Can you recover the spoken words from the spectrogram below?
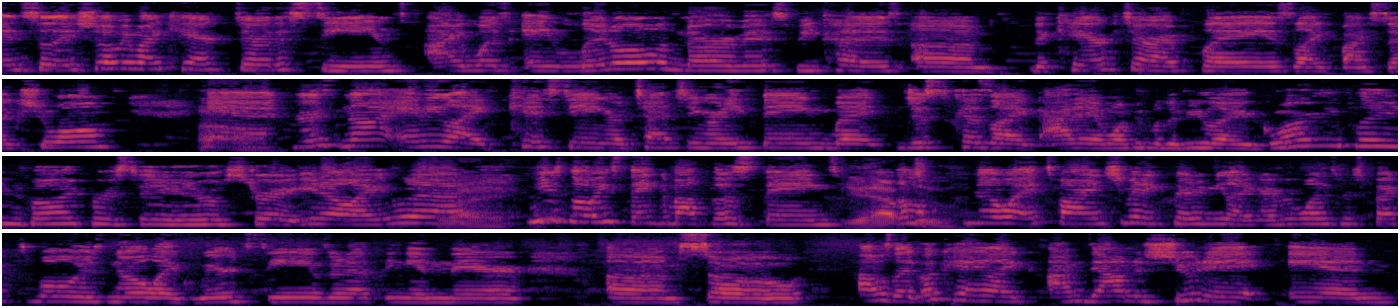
and so they showed me my character, the scenes. I was a little nervous because um, the character I play is like bisexual, Uh-oh. and there's not any like kissing or touching or anything. But just because like I didn't want people to be like, "Why are you playing bi person? You're straight," you know, like well, Right. you just always think about those things. You have I'm to. like, you know what? It's fine. She made it clear to me like everyone's respectable. There's no like weird scenes or nothing in there. Um, so I was like, okay, like I'm down to shoot it, and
